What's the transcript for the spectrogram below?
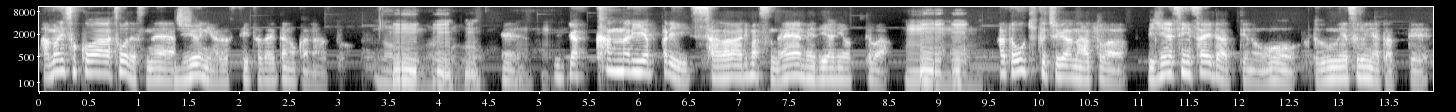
あまりそこはそうですね、自由にやらせていただいたのかなと。なるほど、なるほど。え若干なりやっぱり差がありますね、メディアによっては。うんうんあと大きく違うのは、あとはビジネスインサイダーっていうのを運営するにあたって、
